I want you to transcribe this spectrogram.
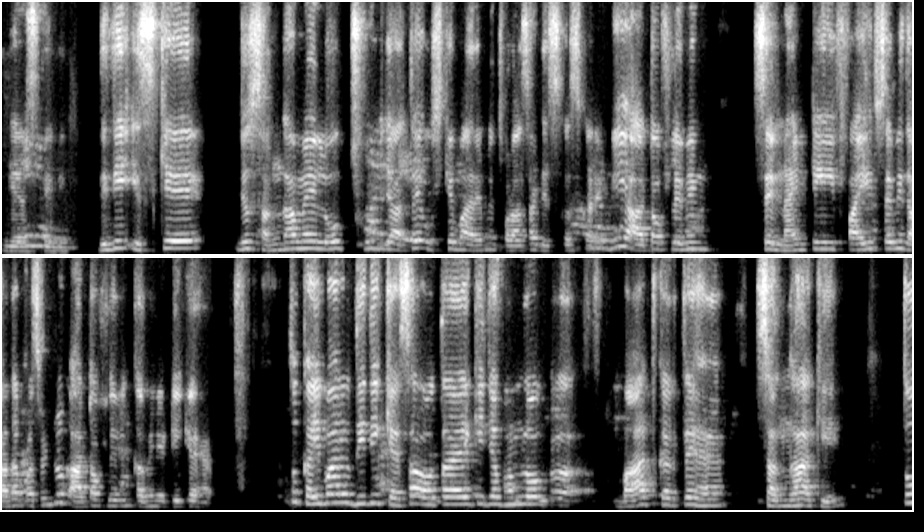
यस दीदी दीदी इसके जो संघा में लोग छूट जाते हैं उसके बारे में थोड़ा सा डिस्कस करेंगे। आर्ट ऑफ़ लिविंग से 95 से भी ज़्यादा परसेंट लोग आर्ट ऑफ़ लिविंग कम्युनिटी के हैं। तो कई बार दीदी कैसा होता है कि जब हम लोग बात करते हैं संघा की तो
